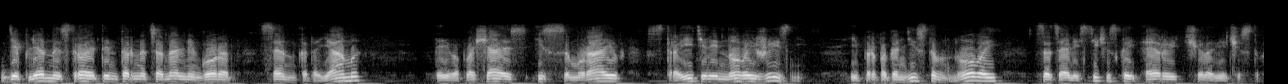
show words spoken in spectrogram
где пленные строят интернациональный город Сен-Катаяма, перевоплощаясь из самураев строителей новой жизни и пропагандистов новой социалистической эры человечества.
